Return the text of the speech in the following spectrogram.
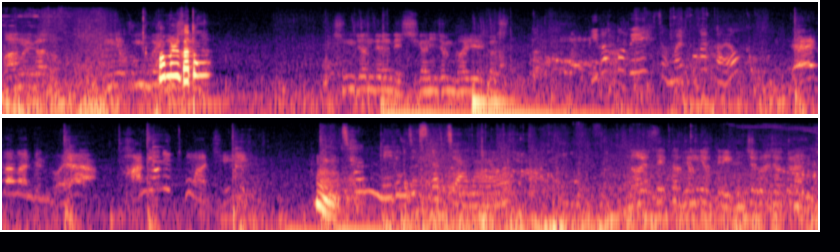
화물 가도 강력 공격을 화물 가동 충전되는데 시간이 좀 걸릴 것이다. 이 방법이 정말 통할까요? 내가 만든 거야. 당연히 통하지. 음. 참 믿음직스럽지 않아요. 널 섹터 병력들이 그쪽으로 접근한다.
